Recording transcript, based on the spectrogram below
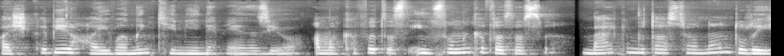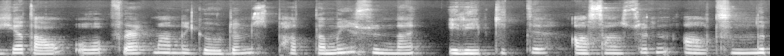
Başka bir hayvanın kemiğine benziyor. Ama kafatası insanın kafatası. Belki mutasyondan dolayı ya da o fragmanda gördüğümüz patlama yüzünden eriyip gitti. Asansörün altında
